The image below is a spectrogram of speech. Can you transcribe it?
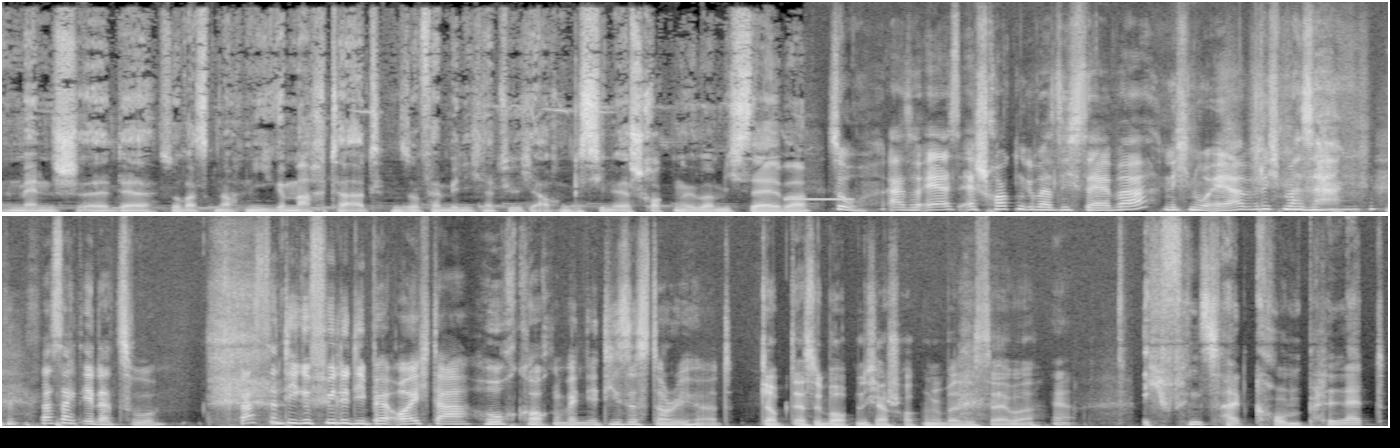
ein Mensch, äh, der sowas noch nie gemacht hat. Insofern bin ich natürlich auch ein bisschen erschrocken über mich selber. So, also er ist erschrocken über sich selber, nicht nur er, würde ich mal sagen. Was sagt ihr dazu? Was sind die Gefühle, die bei euch da hochkochen, wenn ihr diese Story hört? Ich glaube, der ist überhaupt nicht erschrocken über sich selber. Ja. Ich finde es halt komplett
